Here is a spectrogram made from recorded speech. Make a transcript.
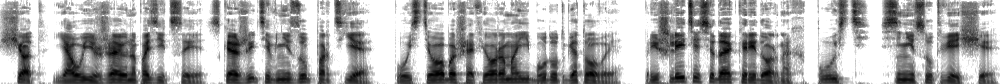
«Счет, я уезжаю на позиции. Скажите внизу портье. Пусть оба шофера мои будут готовы. Пришлите сюда коридорных, пусть снесут вещи».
